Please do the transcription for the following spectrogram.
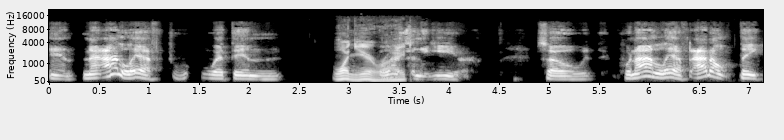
and now I left within one year, less right? than a year. So when I left, I don't think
